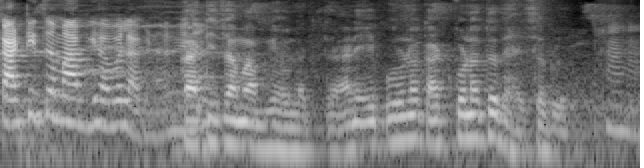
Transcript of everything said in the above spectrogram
काठीचं माप घ्यावं लागणार है ना? काठीचा माप घ्यावं लागतं आणि हे पूर्ण काटकोणातच आहे सगळं हां, हां.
